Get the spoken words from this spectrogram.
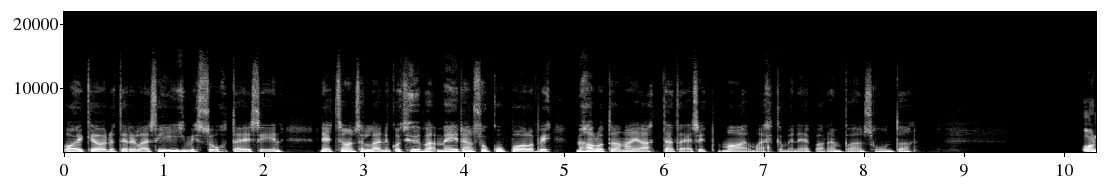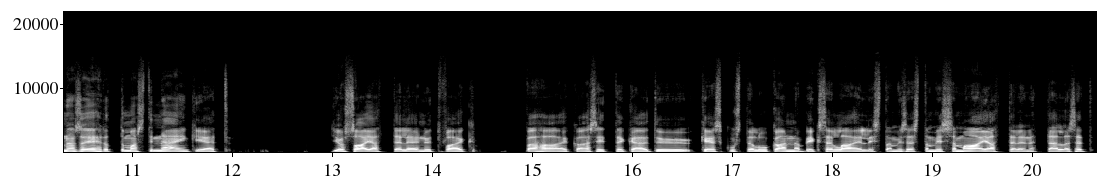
oikeudet erilaisiin ihmissuhteisiin, niin että se on sellainen, että hyvä, meidän sukupolvi, me halutaan ajaa tätä ja sitten maailma ehkä menee parempaan suuntaan. Onhan se ehdottomasti näinkin, että jos ajattelee nyt vaikka vähän aikaa sitten käyty keskustelu kannabiksen laillistamisesta, missä mä ajattelen, että tällaiset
